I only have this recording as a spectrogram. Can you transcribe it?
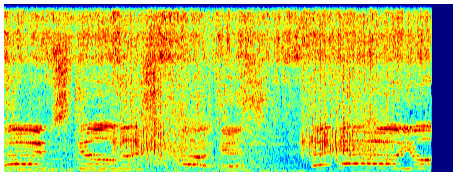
I'm still the strongest, and now you'll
